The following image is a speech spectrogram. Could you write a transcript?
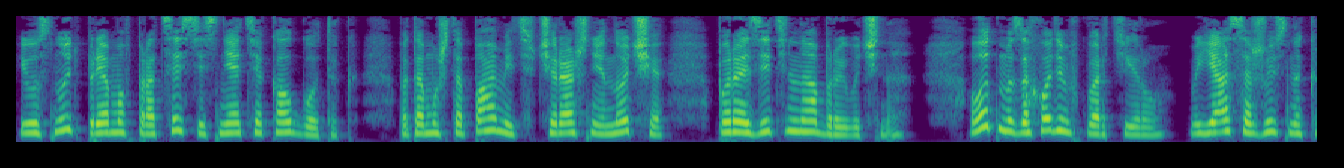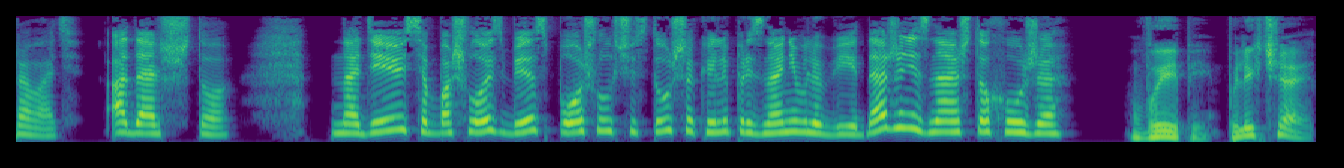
и уснуть прямо в процессе снятия колготок, потому что память вчерашней ночи поразительно обрывочна. Вот мы заходим в квартиру. Я сажусь на кровать. А дальше что? Надеюсь, обошлось без пошлых частушек или признаний в любви. Даже не знаю, что хуже. Выпей, полегчает.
